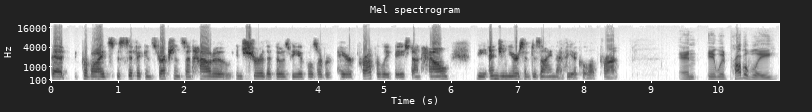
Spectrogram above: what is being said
that provide provide specific instructions on how to ensure that those vehicles are repaired properly based on how the engineers have designed that vehicle up front. And it would probably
